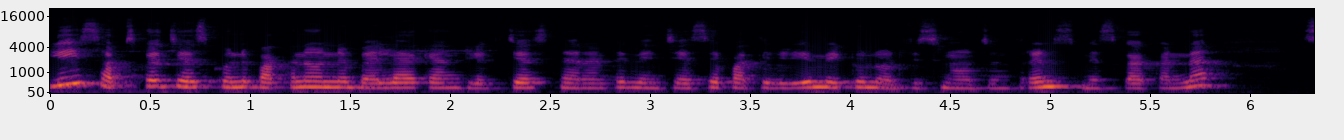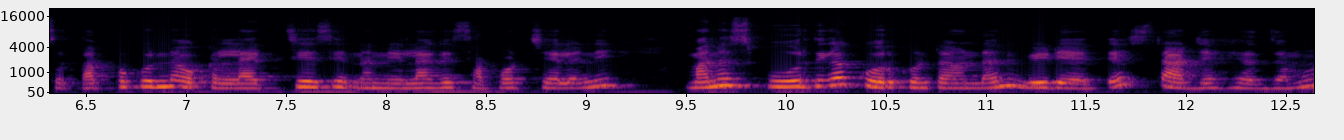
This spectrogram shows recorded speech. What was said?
ప్లీజ్ సబ్స్క్రైబ్ చేసుకోండి. పక్కనే ఉన్న బెల్ ఐకాన్ క్లిక్ చేస్తున్నారంటే నేను చేసే ప్రతి వీడియో మీకు నోటిఫికేషన్ అవుతుంది ఫ్రెండ్స్. మిస్ కాకుండా. సో, తప్పకుండా ఒక లైక్ చేసి నన్ను ఇలాగే సపోర్ట్ చేయాలని మనస్ఫూర్తిగా కోరుకుంటా ఉండాలని వీడియో అయితే స్టార్ట్ చేసేద్దాము.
